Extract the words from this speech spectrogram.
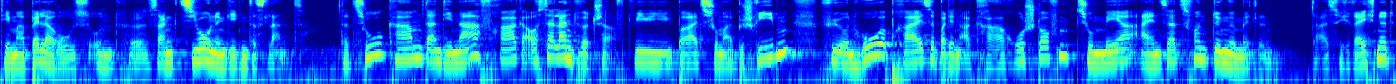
Thema Belarus und äh, Sanktionen gegen das Land. Dazu kam dann die Nachfrage aus der Landwirtschaft. Wie bereits schon mal beschrieben, führen hohe Preise bei den Agrarrohstoffen zu mehr Einsatz von Düngemitteln. Da es sich rechnet,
